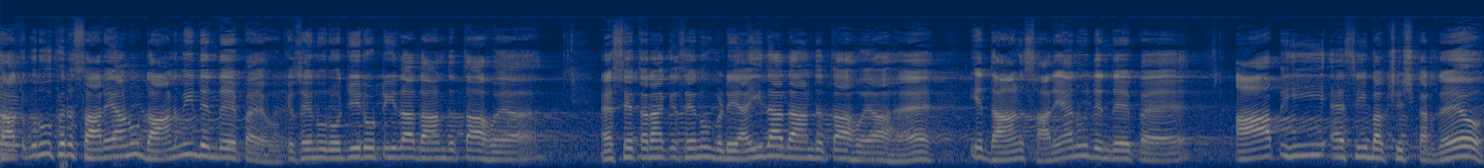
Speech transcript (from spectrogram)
ਸਤਿਗੁਰੂ ਫਿਰ ਸਾਰਿਆਂ ਨੂੰ ਦਾਨ ਵੀ ਦਿੰਦੇ ਪਏ ਹੋ। ਕਿਸੇ ਨੂੰ ਰੋਜੀ ਰੋਟੀ ਦਾ ਦਾਨ ਦਿੱਤਾ ਹੋਇਆ ਹੈ। ਐਸੇ ਤਰ੍ਹਾਂ ਕਿਸੇ ਨੂੰ ਵਡਿਆਈ ਦਾ ਦਾਨ ਦਿੱਤਾ ਹੋਇਆ ਹੈ ਇਹ ਦਾਨ ਸਾਰਿਆਂ ਨੂੰ ਦਿੰਦੇ ਪਏ। ਆਪ ਹੀ ਐਸੀ ਬਖਸ਼ਿਸ਼ ਕਰਦੇ ਹੋ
